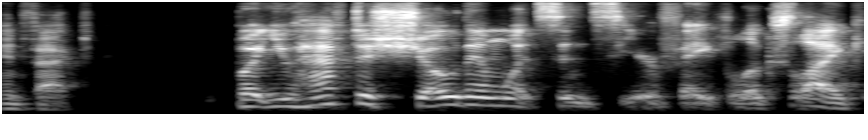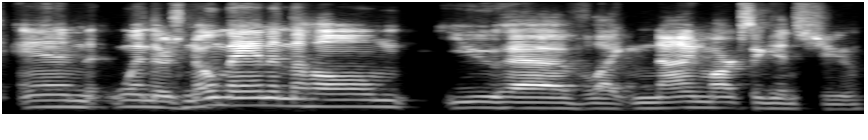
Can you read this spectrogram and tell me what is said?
in fact but you have to show them what sincere faith looks like. And when there's no man in the home, you have like nine marks against you.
